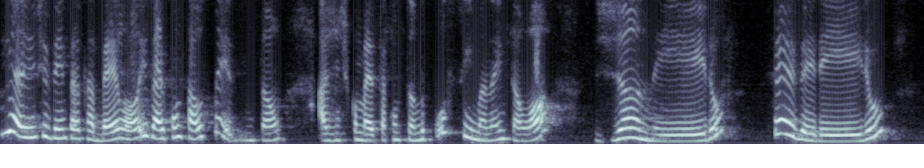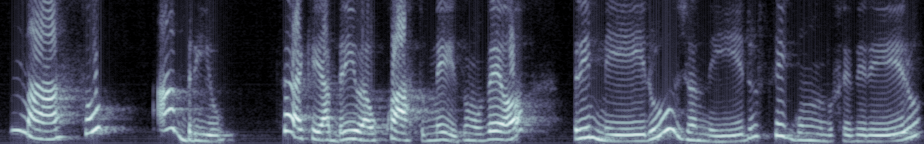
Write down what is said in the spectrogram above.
E a gente vem para a tabela ó, e vai contar os meses. Então, a gente começa contando por cima, né? Então, ó, janeiro, fevereiro, março, abril. Será que abril é o quarto mês? Vamos ver, ó. Primeiro, janeiro, segundo, fevereiro,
